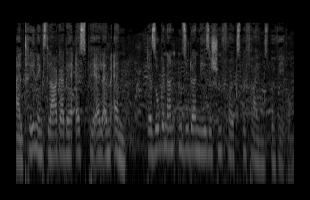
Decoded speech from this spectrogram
Ein Trainingslager der SPLMN, der sogenannten sudanesischen Volksbefreiungsbewegung.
